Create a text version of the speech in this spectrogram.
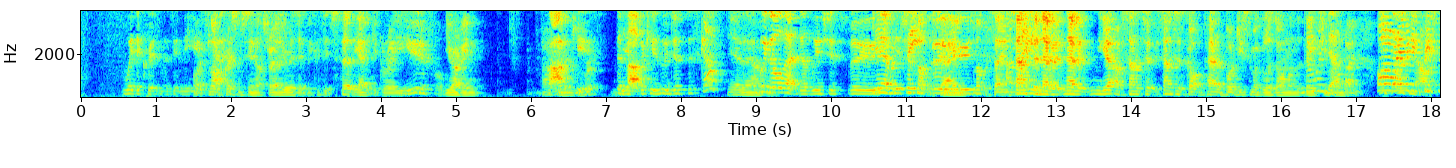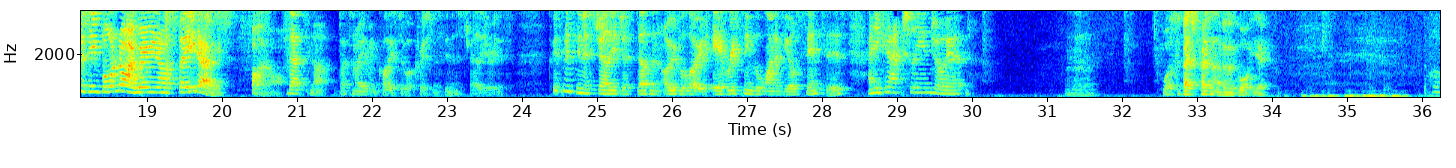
with a Christmas in the Well, UK. it's not Christmas in Australia, is it? Because it's 38 degrees. Beautiful. You're having barbecues. The yeah. barbecues we just discussed. Yeah. With all that delicious food. Yeah, but it's just not the same. It's not the same. Santa never, never. You don't have Santa. Santa's got a pair of budgie smugglers on on the No, beach he in. Bondi. Oh, we're having a. Christmas in Bondi. Wearing our speedos. Fuck off. That's not. That's not even close to what Christmas in Australia is. Christmas in Australia just doesn't overload every single one of your senses, and you can actually enjoy it. Mm. What's the best present I've ever bought you?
